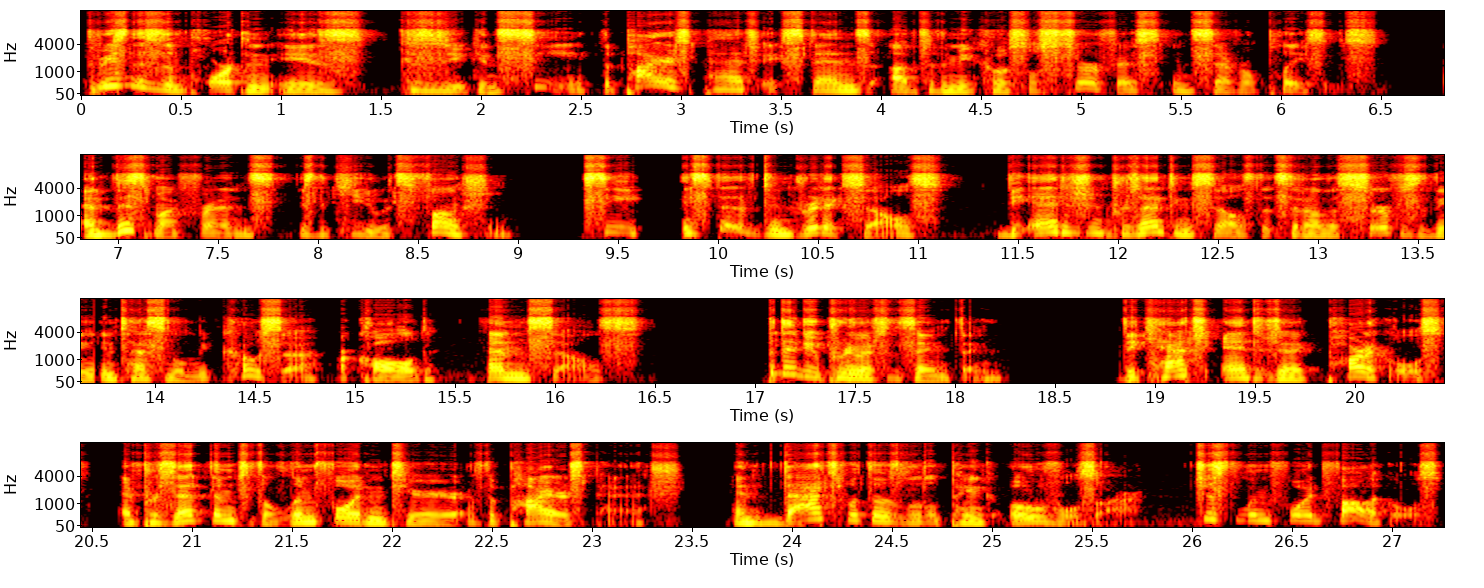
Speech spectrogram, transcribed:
The reason this is important is because, as you can see, the Peyer's patch extends up to the mucosal surface in several places. And this, my friends, is the key to its function. See, instead of dendritic cells, the antigen-presenting cells that sit on the surface of the intestinal mucosa are called M cells. But they do pretty much the same thing. They catch antigenic particles and present them to the lymphoid interior of the Peyer's patch. And that's what those little pink ovals are, just lymphoid follicles,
